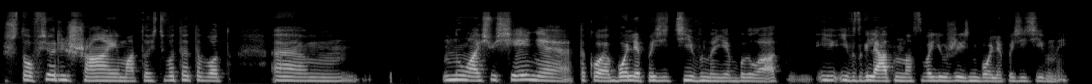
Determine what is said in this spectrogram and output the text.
что все решаемо. То есть вот это вот эм, ну, ощущение такое более позитивное было, и, и взгляд на свою жизнь более позитивный.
